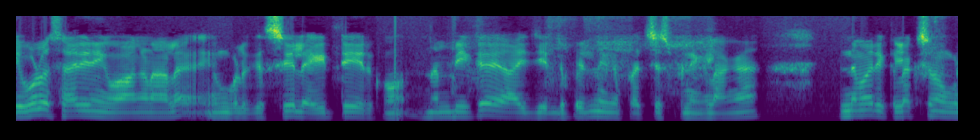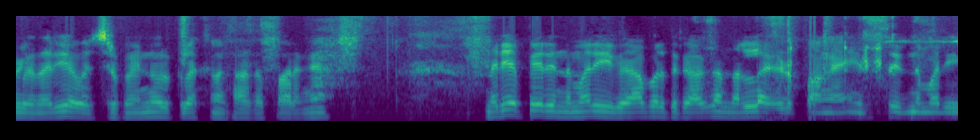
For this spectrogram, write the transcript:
எவ்வளோ சாரி நீங்கள் வாங்கினால உங்களுக்கு சேல் ஆகிட்டே இருக்கும். நம்பிக்கை ஐஜின்ட்டு போய் நீங்கள் பர்ச்சேஸ் பண்ணிக்கலாங்க. இந்த மாதிரி கலெக்ஷன் உங்களுக்கு நிறைய வச்சுருக்கோம். இன்னொரு கலெக்ஷனுக்காக காட்ட பாருங்கள் நிறைய பேர் இந்த மாதிரி வியாபாரத்துக்காக நல்லா எடுப்பாங்க. இந்த மாதிரி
